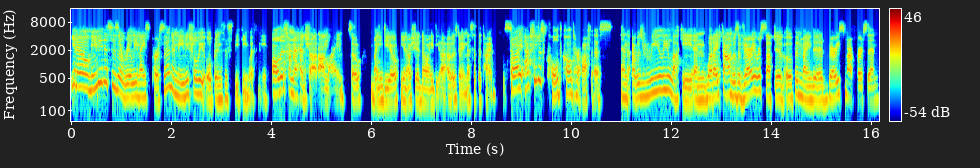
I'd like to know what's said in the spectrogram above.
you know, maybe this is a really nice person and maybe she'll be open to speaking with me. All this from a headshot online. So, mind you, you know, she had no idea I was doing this at the time. So, I actually just cold called her office and I was really lucky. And what I found was a very receptive, open minded, very smart person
